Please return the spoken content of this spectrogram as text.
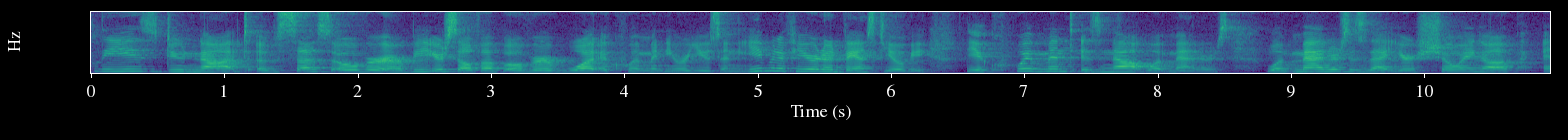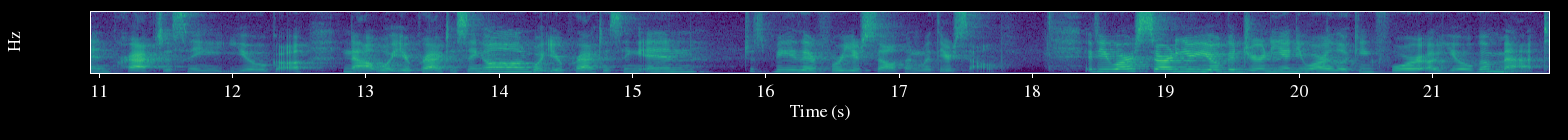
please do not obsess over or beat yourself up over what equipment you're using. Even if you're an advanced yogi, the equipment is not what matters. What matters is that you're showing up and practicing yoga, not what you're practicing on, what you're practicing in. Just be there for yourself and with yourself. If you are starting your yoga journey and you are looking for a yoga mat,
